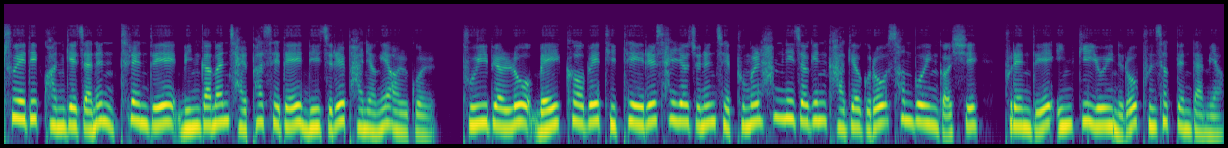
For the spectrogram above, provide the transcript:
투에딧 관계자는 트렌드에 민감한 잘파 세대의 니즈를 반영해 얼굴, 부위별로 메이크업의 디테일을 살려주는 제품을 합리적인 가격으로 선보인 것이 브랜드의 인기 요인으로 분석된다며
